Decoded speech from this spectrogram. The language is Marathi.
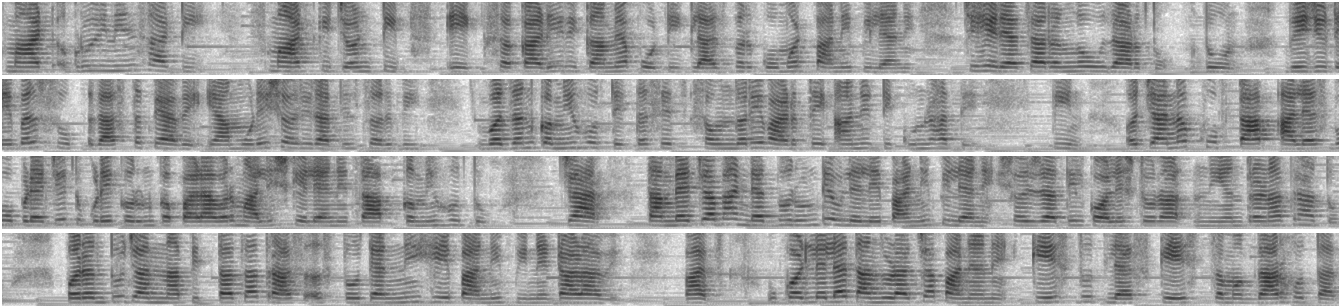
स्मार्ट गृहिणींसाठी स्मार्ट किचन टिप्स. एक सकाळी रिकाम्या पोटी ग्लासभर कोमट पाणी पिल्याने चेहऱ्याचा रंग उजाडतो. दोन व्हेजिटेबल सूप जास्त प्यावे यामुळे शरीरातील चरबी वजन कमी होते तसेच सौंदर्य वाढते आणि टिकून राहते. तीन अचानक खूप ताप आल्यास भोपळ्याचे तुकडे करून कपाळावर मालिश केल्याने ताप कमी होतो. चार तांब्याच्या भांड्यात भरून ठेवलेले पाणी पिल्याने शरीरातील कोलेस्टेरॉल नियंत्रणात राहतो. परंतु ज्यांना पित्ताचा त्रास असतो त्यांनी हे पाणी पिणे टाळावे. पाच उकडलेल्या तांदुळाच्या पाण्याने केस धुतल्यास केस चमकदार होतात.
